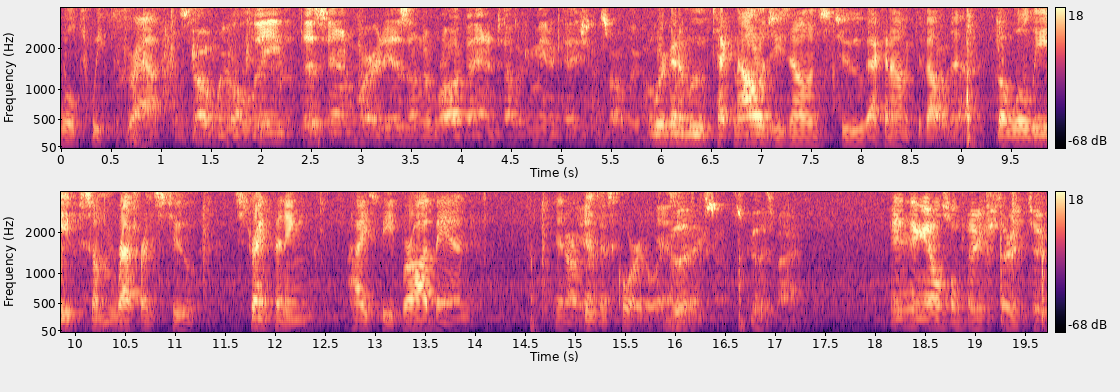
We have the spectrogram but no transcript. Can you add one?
we'll tweak the draft. and- So we're going to leave this in where it is under broadband and telecommunications, or we're going to? We're going to move technology zones to economic development, Okay. but we'll leave some reference to strengthening high-speed broadband in our Yeah, business corridors. Yeah, Good. that makes sense. Good. That's fine. Anything else on page 32?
